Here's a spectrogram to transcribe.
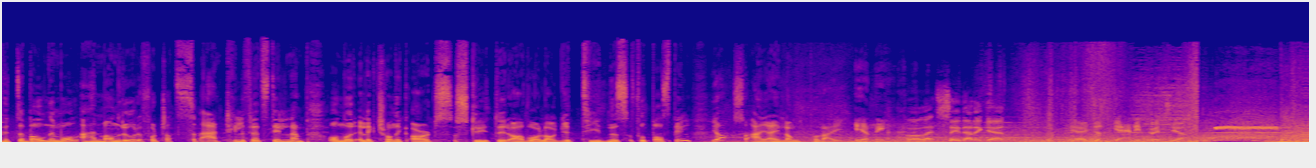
putte ballen i mål er med andre ord fortsatt svært tilfredsstillende, og når Electronic Arts skryter av å ha laget tidenes fotballspill, ja, så er jeg langt på vei enig. Well, let's see that again. Yeah, just get any prettier.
